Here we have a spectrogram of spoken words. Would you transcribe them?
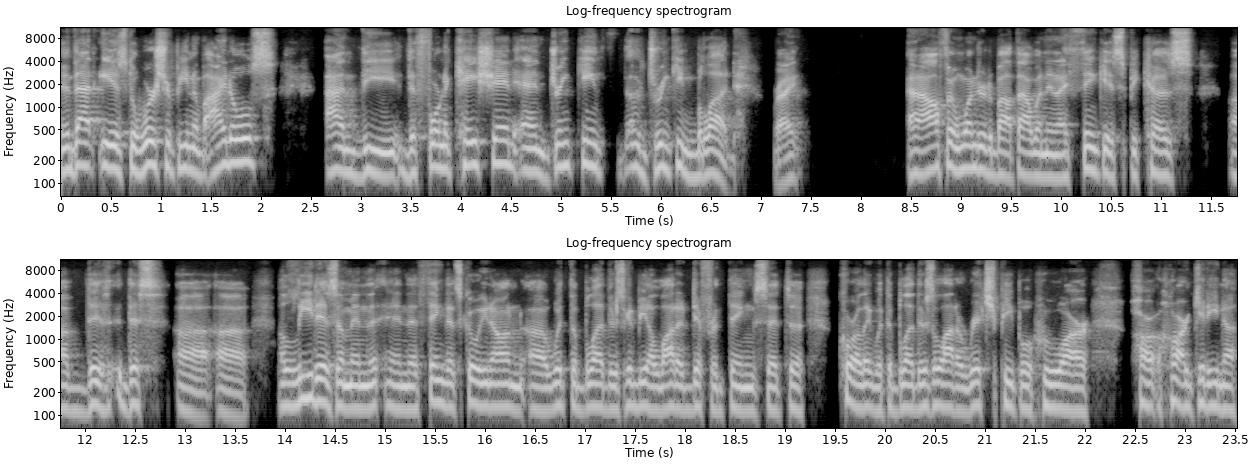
And that is the worshiping of idols and the the fornication and drinking uh, drinking blood, right? And I often wondered about that one, and I think it's because of this this uh, uh, elitism and the and the thing that's going on uh, with the blood. There's going to be a lot of different things that uh, correlate with the blood. There's a lot of rich people who are who are getting uh,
